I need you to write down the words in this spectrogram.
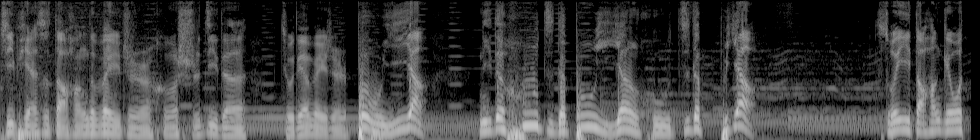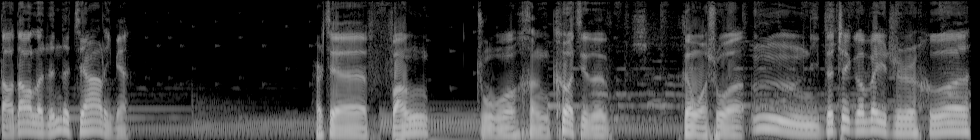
GPS 导航的位置和实际的酒店位置不一样，你的胡子的不一样，胡子的不要，所以导航给我导到了人的家里面，而且房。主很客气的跟我说：“嗯，你的这个位置和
